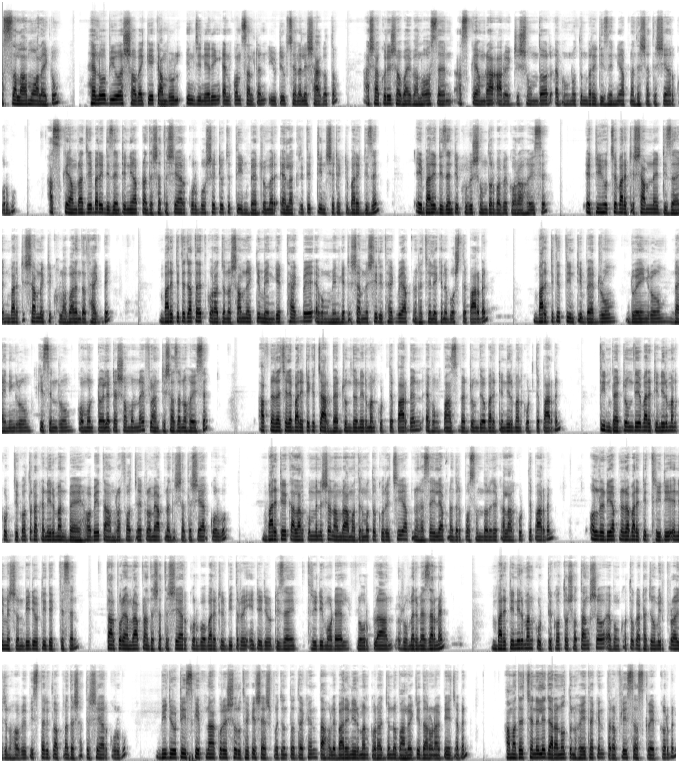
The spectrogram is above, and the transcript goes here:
আসসালামু আলাইকুম। Hello viewer সবাইকে Kamrul engineering and consultant YouTube চ্যানেলে স্বাগত আশা করি সবাই ভালো আছেন। আজকে আমরা আরও একটি সুন্দর এবং নতুন বাড়ির ডিজাইন নিয়ে আপনাদের সাথে শেয়ার করব। আজকে আমরা যে বাড়ির ডিজাইনটি নিয়ে আপনাদের সাথে শেয়ার করব, সেটি হচ্ছে তিন বেডরুমের এলাকৃতির টিন সেট একটি বাড়ির ডিজাইন এই বাড়ির ডিজাইনটি খুবই সুন্দরভাবে করা হয়েছে। এটি হচ্ছে বাড়িটির সামনের ডিজাইন বাড়িটির সামনে একটি খোলা বারান্দা থাকবে। বাড়িটিতে যাতায়াত করার জন্য সামনে একটি মেন গেট থাকবে এবং মেন গেটের সামনে সিঁড়ি থাকবে। আপনারা ছেলে এখানে বসতে পারবেন। বাড়িটিতে তিনটি bedroom drawing room dining room kitchen room common টয়লেটের সমন্বয়ে প্ল্যানটি সাজানো হয়েছে। আপনারা ছেলে বাড়িটিকে চার বেডরুম দিয়েও নির্মাণ করতে পারবেন এবং পাঁচ বেডরুম দিয়েও বাড়িটি নির্মাণ করতে পারবেন। তিন বেডরুম দিয়ে বাড়িটি নির্মাণ করতে কত টাকা নির্মাণ ব্যয় হবে তা আমরা পর্যায়ক্রমে আপনাদের সাথে শেয়ার করব। বাড়িটির কালার কম্বিনেশন আমরা আমাদের মতো করেছি। আপনারা চাইলে আপনাদের পছন্দ অনুযায়ী কালার করতে পারবেন। অলরেডি আপনারা বাড়িটির থ্রি ডি অ্যানিমেশন ভিডিওটি দেখতেছেন। তারপরে আমরা আপনাদের সাথে শেয়ার করব বাড়িটির ভিতরে interior design three model floor plan রুমের মেজারমেন্ট বাড়িটি নির্মাণ করতে কত শতাংশ এবং কত কাঠা জমির প্রয়োজন হবে বিস্তারিত আপনাদের সাথে শেয়ার করব। ভিডিওটি স্কিপ না করে শুরু থেকে শেষ পর্যন্ত দেখেন, তাহলে বাড়ি নির্মাণ করার জন্য ভালো একটি ধারণা পেয়ে যাবেন। আমাদের চ্যানেলে যারা নতুন হয়ে থাকেন, তারা প্লিজ সাবস্ক্রাইব করবেন।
